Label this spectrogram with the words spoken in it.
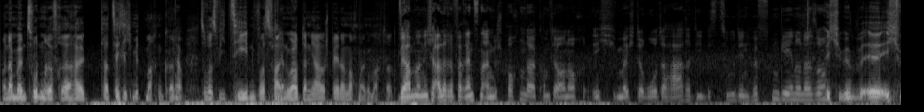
und dann beim zweiten Refrain halt tatsächlich mitmachen können. Ja. Sowas wie 10, was Fallen Ja. Urlaub dann Jahre später nochmal gemacht hat. wir haben noch nicht alle Referenzen angesprochen. Da kommt ja auch noch, ich möchte rote Haare, die bis zu den Hüften gehen oder so. Ich, äh, ich,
